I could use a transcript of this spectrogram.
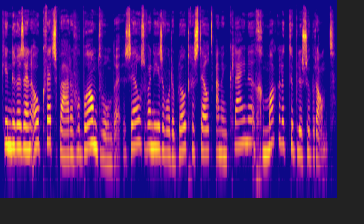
Kinderen zijn ook kwetsbaarder voor brandwonden, zelfs wanneer ze worden blootgesteld aan een kleine, gemakkelijk te blussen brand.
